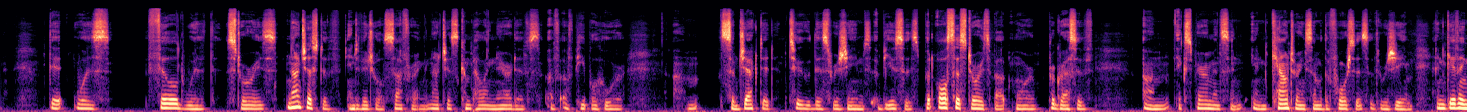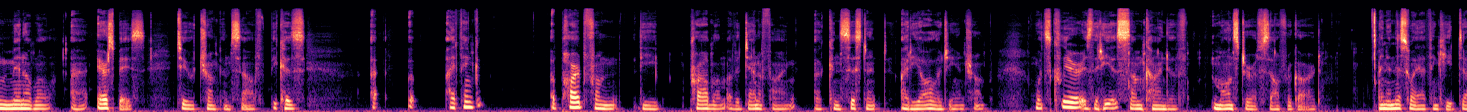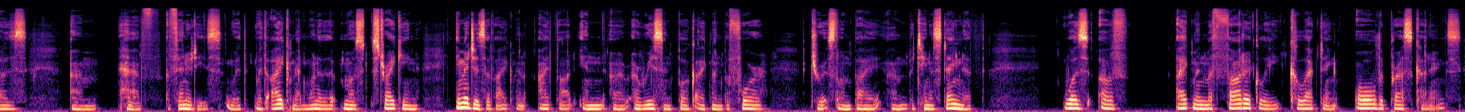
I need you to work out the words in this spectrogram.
that was filled with stories, not just of individual suffering, not just compelling narratives of, of people who were um, subjected to this regime's abuses, but also stories about more progressive um, experiments in, in countering some of the forces of the regime and giving minimal uh, airspace to Trump himself because I, I think apart from the problem of identifying a consistent ideology in Trump, what's clear is that he is some kind of monster of self regard. And in this way, I think he does um, have affinities with, with Eichmann. One of the most striking images of Eichmann, I thought, in a, a recent book, Eichmann Before Jerusalem by um, Bettina Stangneth, was of Eichmann methodically collecting all the press cuttings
